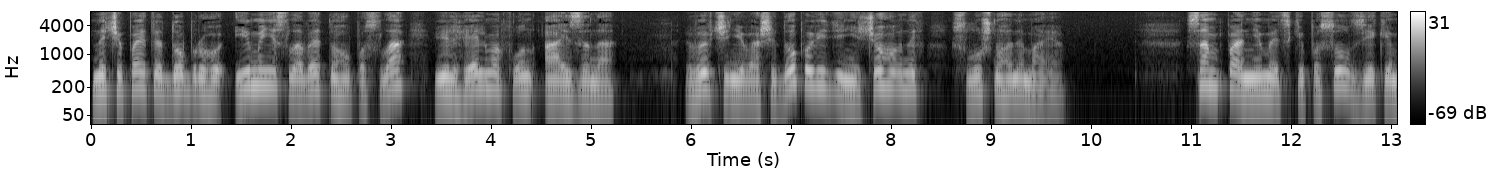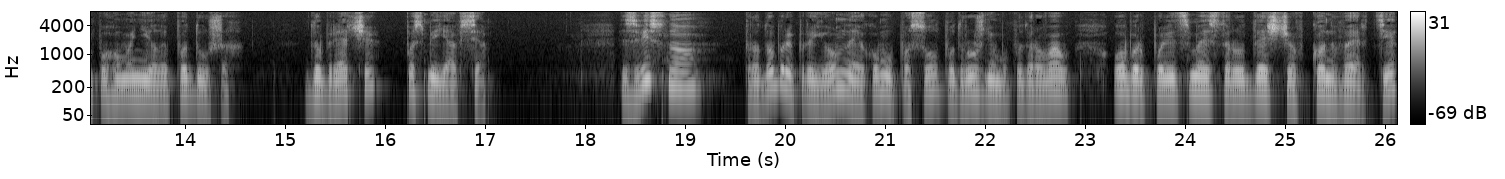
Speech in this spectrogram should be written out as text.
не чіпайте доброго імені славетного посла Вільгельма фон Айзена. Вивчені ваші доповіді, нічого в них слушного немає. Сам пан німецький посол, з яким погомоніли по душах, добряче посміявся. Звісно, про добрий прийом, на якому посол по-дружньому подарував оберполіцмейстеру дещо в конверті,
